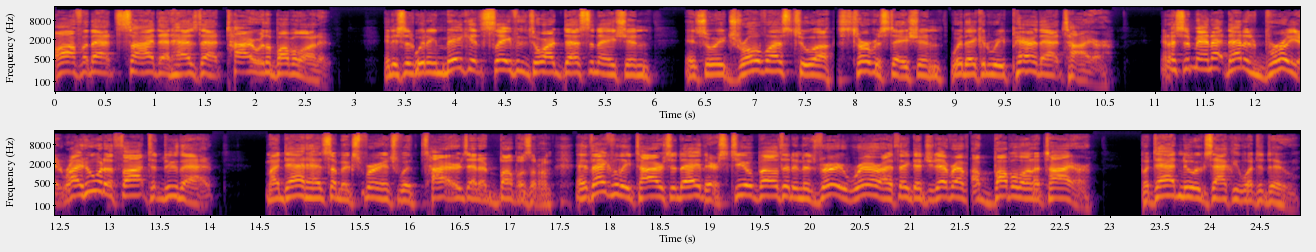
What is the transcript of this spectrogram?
off of that side that has that tire with a bubble on it. And he says, we're going to make it safely to our destination. And so he drove us to a service station where they could repair that tire. And I said, man, that, that is brilliant, right? Who would have thought to do that? My dad had some experience with tires that had bubbles on them. And thankfully, tires today, they're steel belted, and it's very rare, I think, that you'd ever have a bubble on a tire. But dad knew exactly what to do.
